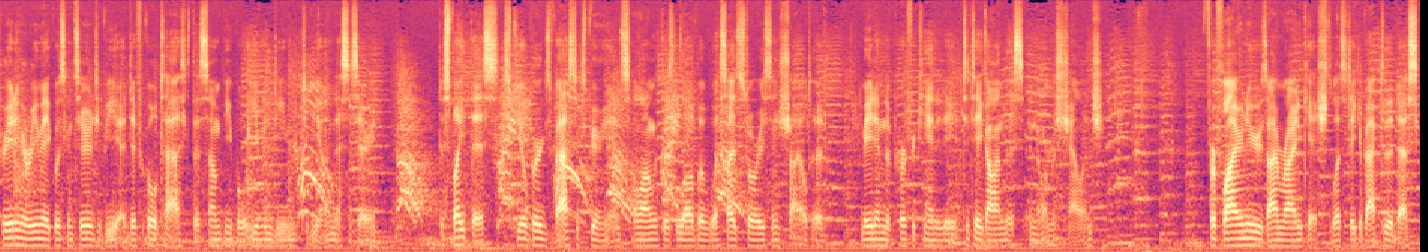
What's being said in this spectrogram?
creating a remake was considered to be a difficult task that some people even deemed to be unnecessary. Despite this, Spielberg's vast experience, along with his love of West Side Story since childhood, made him the perfect candidate to take on this enormous challenge. For Flyer News, I'm Ryan Kish. Let's take it back to the desk.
